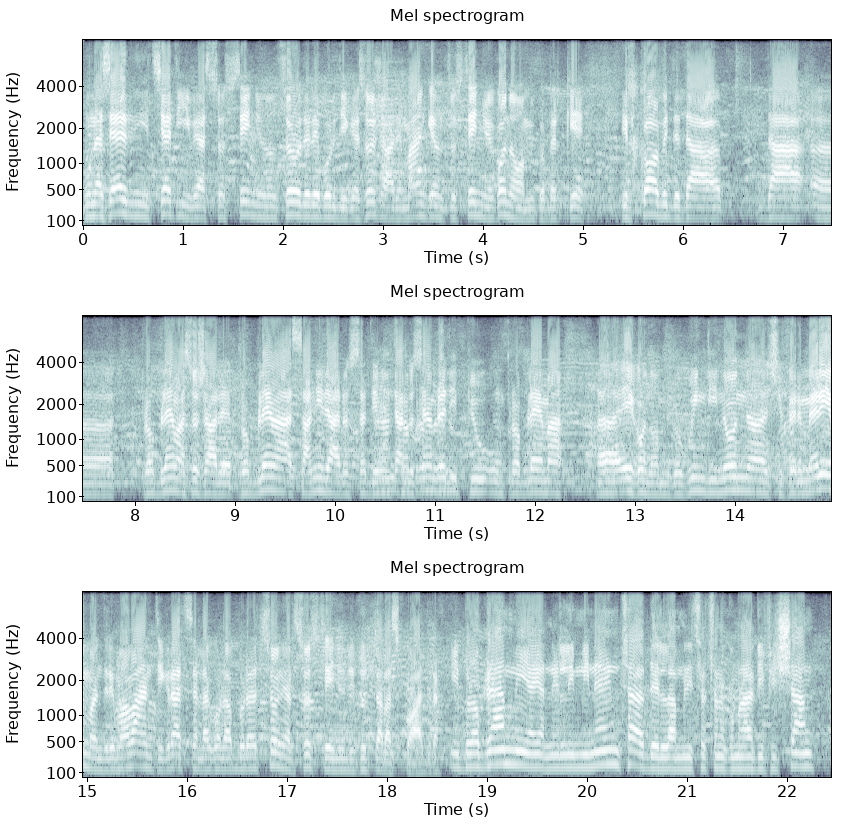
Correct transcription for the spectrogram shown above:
una serie di iniziative a sostegno non solo delle politiche sociali ma anche un sostegno economico perché il Covid da, da eh, problema sociale, problema sanitario sta diventando sempre di più un problema eh, economico, quindi non ci fermeremo, andremo avanti grazie alla collaborazione e al sostegno di tutta la squadra. I programmi nell'imminenza dell'amministrazione comunale di Fisciano?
